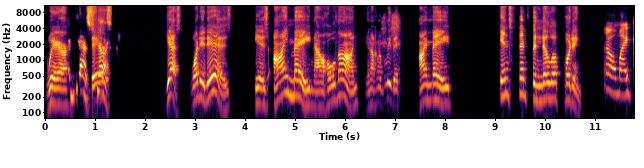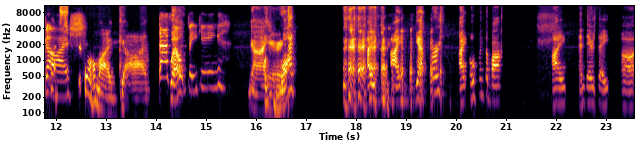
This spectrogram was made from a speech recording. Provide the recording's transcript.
where, Yes. There- Yes. Yes, what it is, is I made, now hold on, you're not going to believe it, I made instant vanilla pudding. Oh my gosh. Oh my God. That's Well- not baking. Yeah, I hear you. What? I, I, yeah, first I opened the box. I, and there's a, uh,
